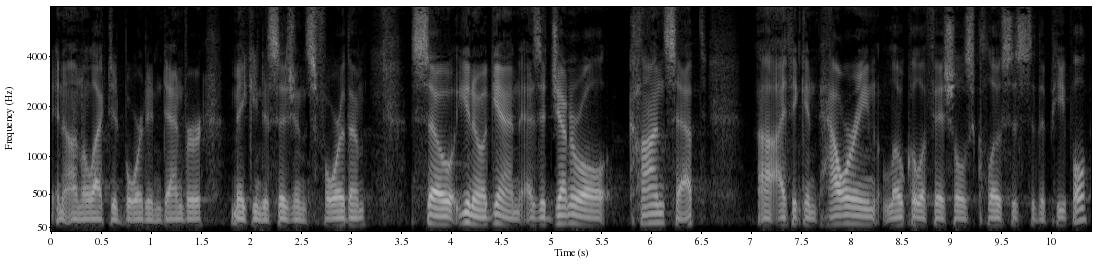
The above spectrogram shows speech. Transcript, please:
an unelected board in Denver making decisions for them. So, you know, again, as a general concept, uh, I think empowering local officials closest to the people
